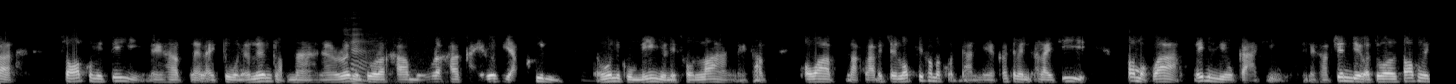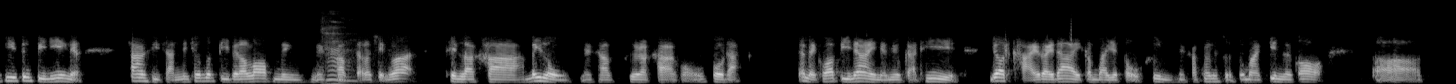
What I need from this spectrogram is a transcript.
soft commodity นะครับหลาย ๆ ตัวเนี่ยเริ่มกลับมานะเริ่มเป็นตัวราคาหมูราคาไก่เริ่มขยับขึ้นแต่ว่าในกลุ่มนี้อยู่ในโซนล่างนะครับ เพราะว่าหลักๆไปเจอลบที่เข้ามากดดันเนี่ยก็จะเป็นอะไรที่ต้องบอกว่าเอ้มันมีโอกาสอยู่นะครับ เช่นเดียวกับตัว soft commodity ซึ่งปีนี้เองเนี่ยสร้างสีสันในช่วงต้นปีไปแล้วรอบหนึ่งนะครับ แต่เราเห็นว่าเทรนราคาไม่ลงนะครับ คือราคาของโปรดักต์นั่นหมายความว่าปีหน้าเนี่ยมีโอกาสที่ ยอดขายรายได้กำไรจะโตขึ้นนะครับทั้งในส่วนตัวมาจิ้นแล้วก็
